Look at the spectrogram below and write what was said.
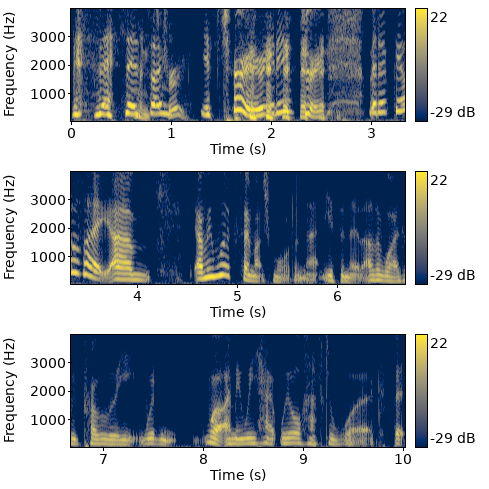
there's mean, it's so true. it's true. It is true, but it feels like. Um, I mean, work's so much more than that, isn't it? Otherwise, we probably wouldn't. Well, I mean, we have we all have to work, but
